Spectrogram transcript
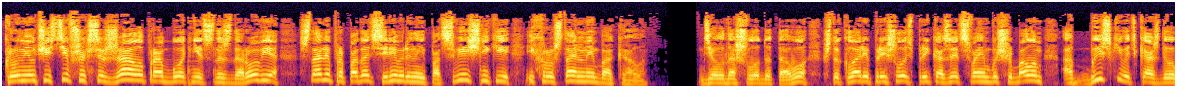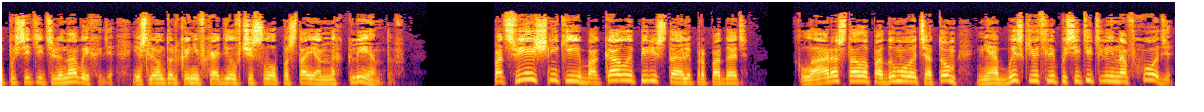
Кроме участившихся жалоб работниц на здоровье, стали пропадать серебряные подсвечники и хрустальные бокалы. Дело дошло до того, что Кларе пришлось приказать своим вышибалам обыскивать каждого посетителя на выходе, если он только не входил в число постоянных клиентов. Подсвечники и бокалы перестали пропадать. Клара стала подумывать о том, не обыскивать ли посетителей на входе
